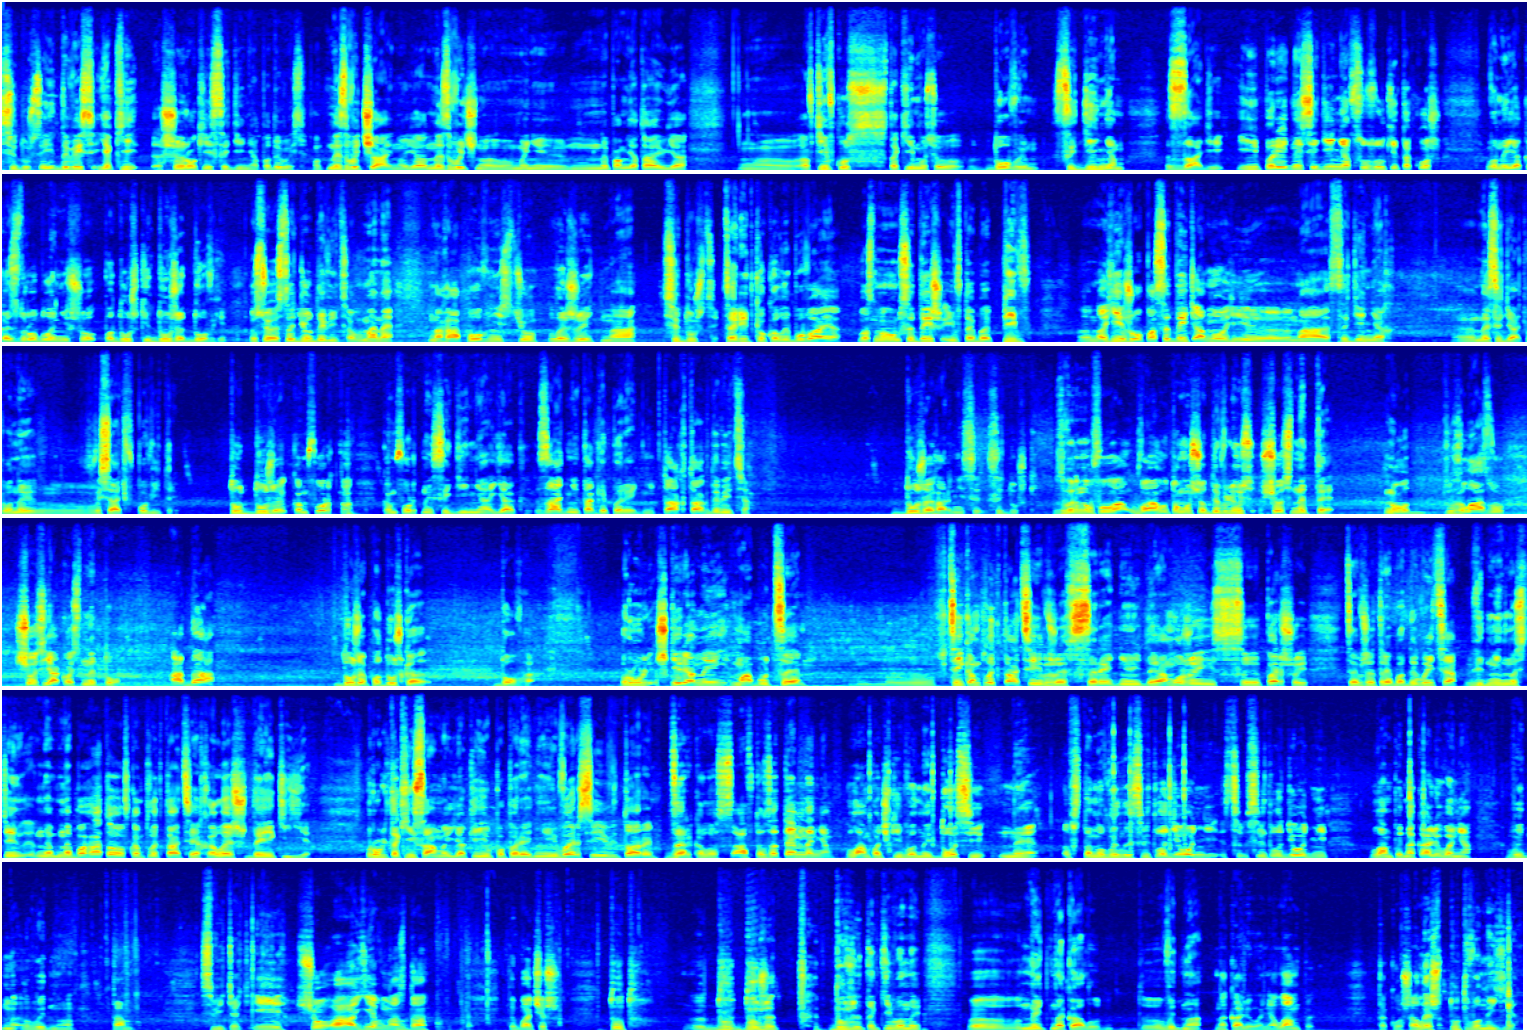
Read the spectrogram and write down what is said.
сідушці. І дивись, які широкі сидіння. Подивись. От незвичайно, я незвично мені не пам'ятаю я е, автівку з таким ось довгим сидінням ззаді. І переднє сидіння в Сузуки також вони якось зроблені, що подушки дуже довгі. Ось я сидю, дивіться, в мене нога повністю лежить на сідушці. Це рідко коли буває. В основному сидиш і в тебе пів ноги, жопа сидить, а ноги е, на сидіннях не сидять, вони е, висять в повітрі. Тут дуже комфортно, комфортне сидіння як задні, так і передні. Так, так, дивіться. Дуже гарні сидушки. Звернув увагу, тому що дивлюсь, щось не те. Ну, от глазу щось якось не то. А да, дуже подушка довга. Руль шкіряний, мабуть, це в цій комплектації вже з середньої йде, а може і з першої. Це вже треба дивитися. Відмінностей не- небагато в комплектаціях, але ж деякі є. Руль такий самий, як і у попередньої версії Вітари. Дзеркало з автозатемненням. Лампочки вони досі не встановили світлодіодні, світлодіодні лампи накалювання. Видно, видно там світять. І що? А, є в нас, да. Ти бачиш, тут дуже, дуже такі вони е, нить накалу видна, накалювання лампи також, але ж тут вони є.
